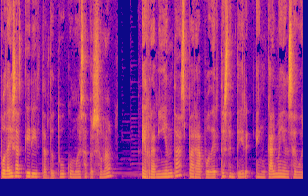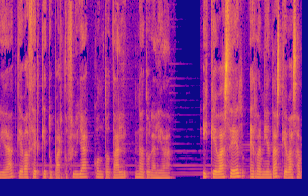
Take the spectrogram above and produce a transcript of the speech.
podáis adquirir tanto tú como esa persona herramientas para poderte sentir en calma y en seguridad que va a hacer que tu parto fluya con total naturalidad y que va a ser herramientas que vas a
